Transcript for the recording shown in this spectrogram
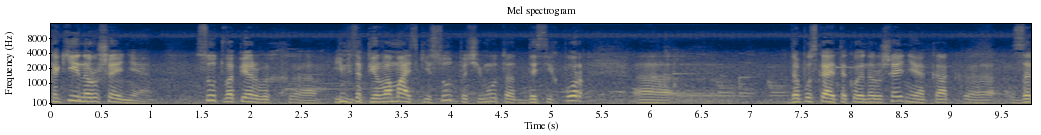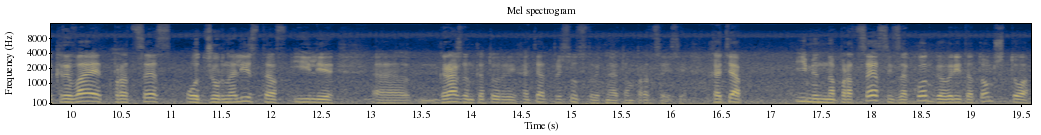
какие нарушения? Суд, во-первых, э, именно Первомайский суд почему-то до сих пор допускает такое нарушение, как э, закрывает процесс от журналистов или э, граждан, которые хотят присутствовать на этом процессе. Хотя именно процесс и закон говорит о том, что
